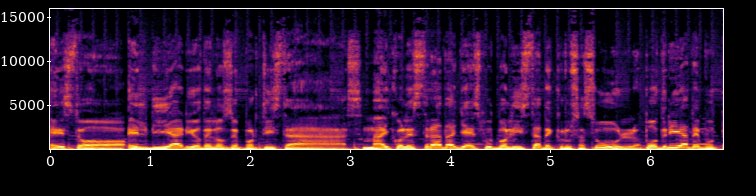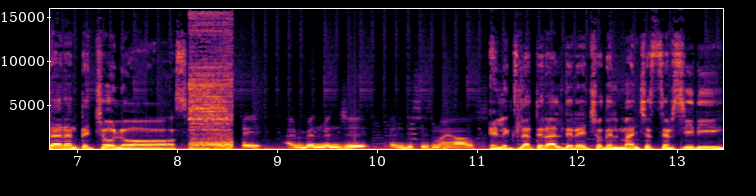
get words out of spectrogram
Esto, el diario de los deportistas. Michael Estrada ya es futbolista de Cruz Azul. Podría debutar ante Cholos. Hey, I'm Ben Menji and this is my house. El ex lateral derecho del Manchester City,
